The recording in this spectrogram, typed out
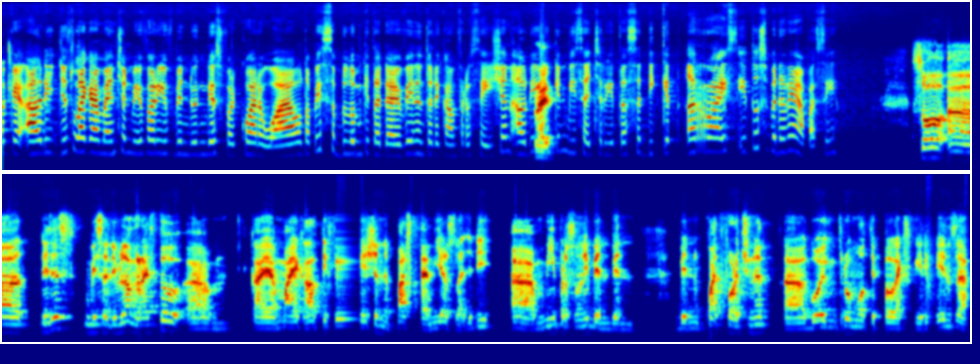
Oke, Aldi, just like I mentioned before, you've been doing this for quite a while. Tapi sebelum kita dive in into the conversation, Aldi Right. mungkin bisa cerita sedikit Arise itu sebenarnya apa sih? So uh, this is bisa dibilang Rise tuh um, kayak my cultivation the past 10 years lah. Jadi uh, me personally been been been quite fortunate uh, going through multiple experience. Uh,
